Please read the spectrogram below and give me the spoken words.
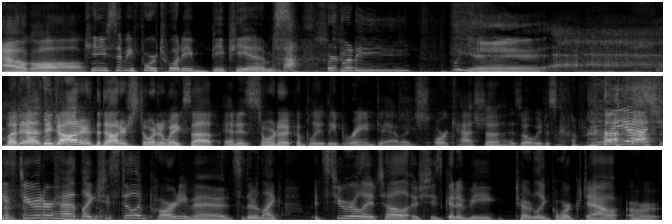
alcohol. Can you send me 420 BPMs? 420. oh, yeah. But uh, the daughter, the daughter sort of wakes up and is sort of completely brain damaged. Or Kesha is what we discovered. well, yeah, she's doing her head like she's still in party mode. So they're like, it's too early to tell if she's gonna be totally gorked out or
